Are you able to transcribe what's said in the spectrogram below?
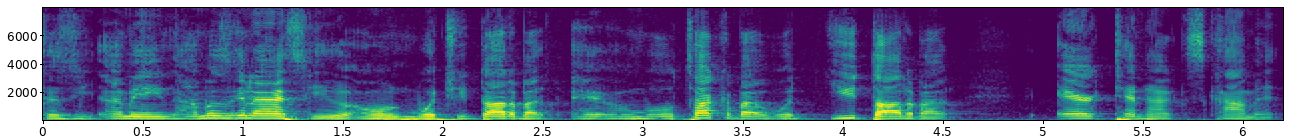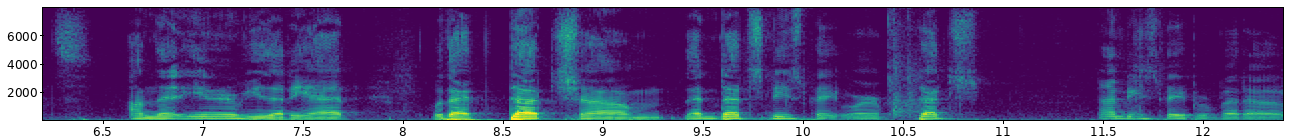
because I mean, I was going to ask you on what you thought about. and We'll talk about what you thought about Erik Ten Hag's comments on that interview that he had with that Dutch um, that Dutch newspaper or Dutch not newspaper but uh,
